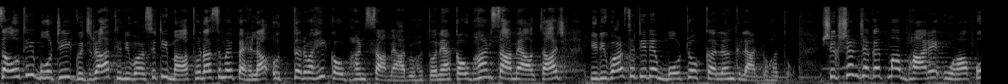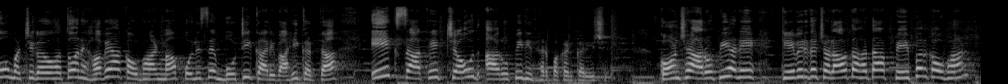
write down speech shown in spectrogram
સૌથી મોટી ગુજરાત યુનિવર્સિટીમાં થોડા સમય પહેલા ઉત્તરવહી કૌભાંડ સામે આવ્યું હતું અને આ કૌભાંડ સામે આવતા જ યુનિવર્સિટીને મોટો કલંક લાગ્યો હતો. શિક્ષણ જગતમાં ભારે ઉહાપો મચી ગયો હતો અને હવે આ કૌભાંડમાં પોલીસે મોટી કાર્યવાહી કરતા એક સાથે ચૌદ આરોપીની ધરપકડ કરી છે. કોણ છે આરોપી અને કેવી રીતે ચલાવતા હતા પેપર કૌભાંડ?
